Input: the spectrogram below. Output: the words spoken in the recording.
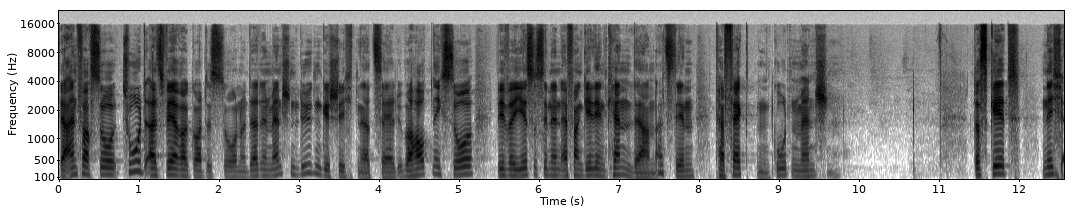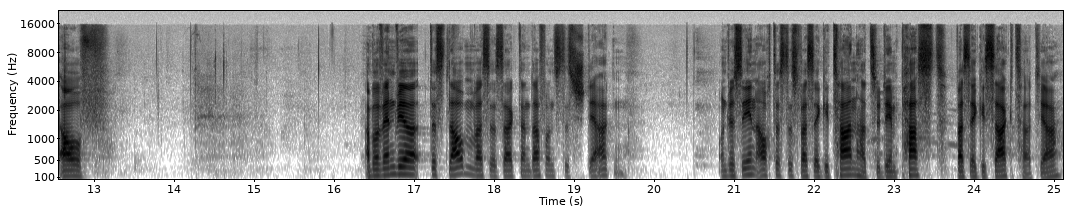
Der einfach so tut, als wäre er Gottes Sohn und der den Menschen Lügengeschichten erzählt. Überhaupt nicht so, wie wir Jesus in den Evangelien kennenlernen, als den perfekten, guten Menschen. Das geht nicht auf. Aber wenn wir das glauben, was er sagt, dann darf uns das stärken. Und wir sehen auch, dass das, was er getan hat, zu dem passt, was er gesagt hat. Ja?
